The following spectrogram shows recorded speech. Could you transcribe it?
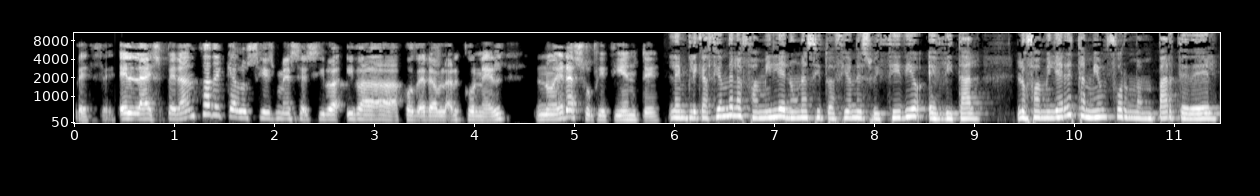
veces. En la esperanza de que a los seis meses iba, iba a poder hablar con él, no era suficiente. La implicación de la familia en una situación de suicidio es vital. Los familiares también forman parte de él,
